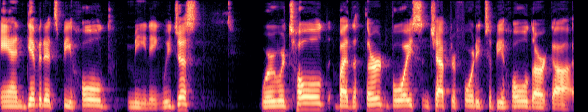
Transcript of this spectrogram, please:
and give it its behold meaning, we just where we're told by the third voice in chapter 40 to behold our God.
